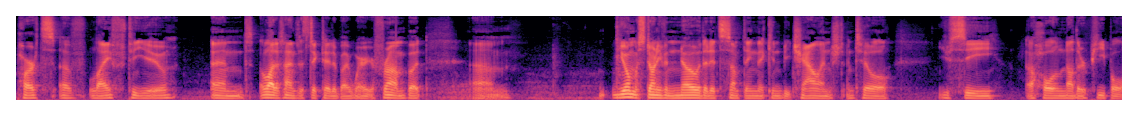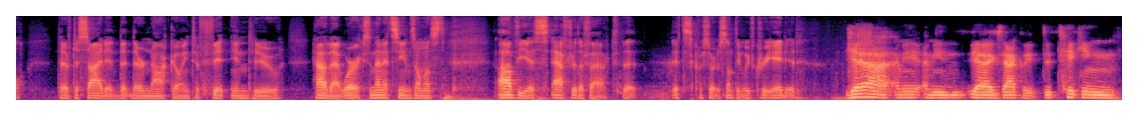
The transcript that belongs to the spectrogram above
parts of life to you. And a lot of times it's dictated by where you're from but um, you almost don't even know that it's something that can be challenged until you see a whole nother people that have decided that they're not going to fit into how that works. And then it seems almost obvious after the fact that it's sort of something we've created. Yeah i mean i mean yeah exactly. The taking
